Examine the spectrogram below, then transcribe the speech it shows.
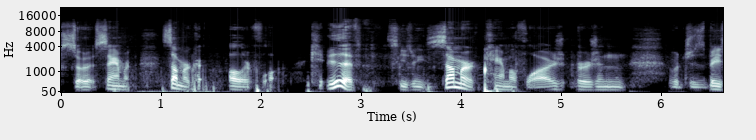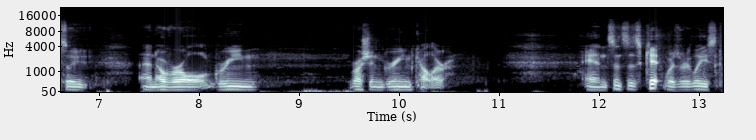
sort of summer summer color. Excuse me, summer camouflage version, which is basically an overall green, Russian green color. And since this kit was released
